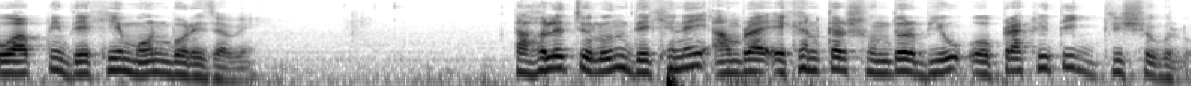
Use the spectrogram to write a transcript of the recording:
ও আপনি দেখে মন ভরে যাবে। তাহলে চলুন দেখে নেই আমরা এখানকার সুন্দর ভিউ ও প্রাকৃতিক দৃশ্যগুলো।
